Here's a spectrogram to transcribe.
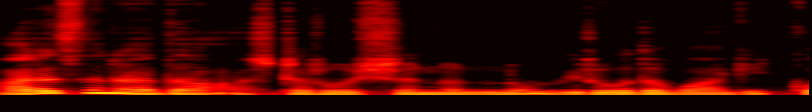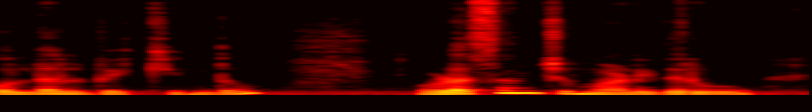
ಅರಸನಾದ ಅಷ್ಟರೋಷನನ್ನು ವಿರೋಧವಾಗಿ ಕೊಲ್ಲಲ್ಬೇಕೆಂದು ಒಳಸಂಚು ಮಾಡಿದರು.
